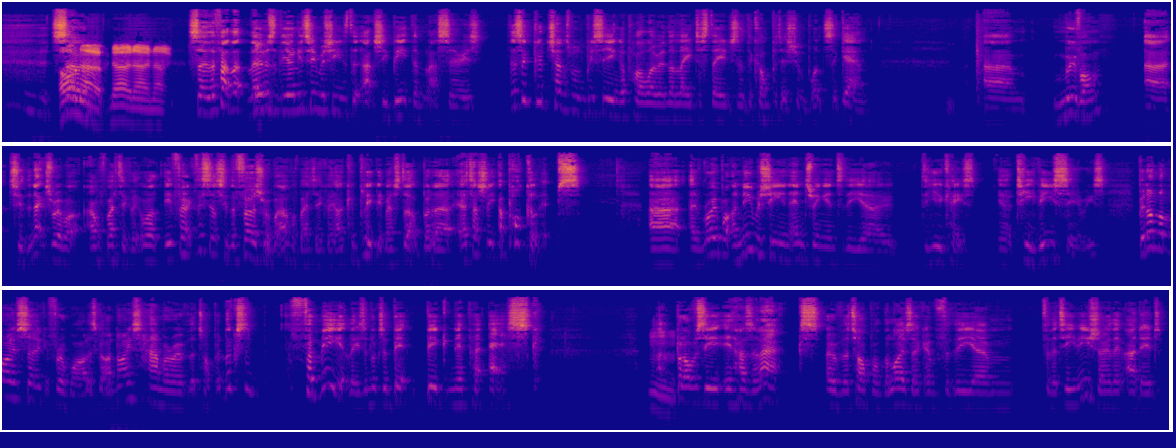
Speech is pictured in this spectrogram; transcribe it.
oh no, no, no, no. So the fact that those are the only two machines that actually beat them last series, there's a good chance we'll be seeing Apollo in the later stages of the competition once again. Um, move on uh, to the next robot alphabetically. Well, in fact, this is actually the first robot alphabetically. I completely messed up, but uh, it's actually Apocalypse, uh, a robot, a new machine entering into the uh, the UK you know, TV series. Been on the live circuit for a while. It's got a nice hammer over the top. It looks, for me at least, it looks a bit Big Nipper esque. Uh, but obviously, it has an axe over the top on the live circuit. And for the um, for the TV show, they've added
